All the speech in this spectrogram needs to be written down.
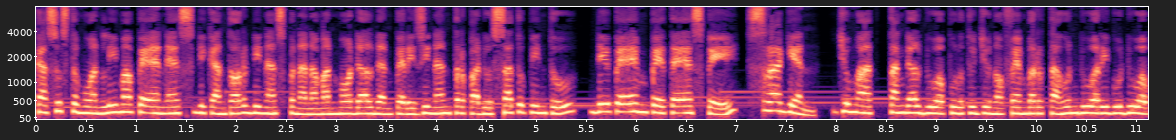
kasus temuan 5 PNS di kantor Dinas Penanaman Modal dan Perizinan Terpadu Satu Pintu, DPM PTSP, Sragen, Jumat, tanggal 27 November tahun 2020,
